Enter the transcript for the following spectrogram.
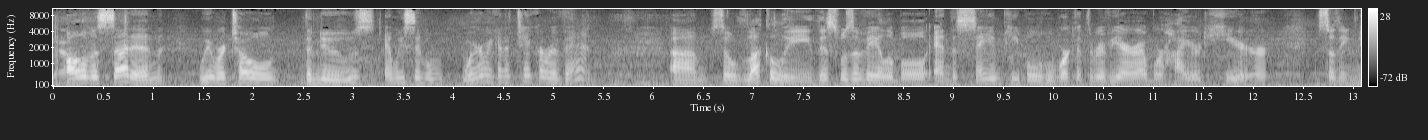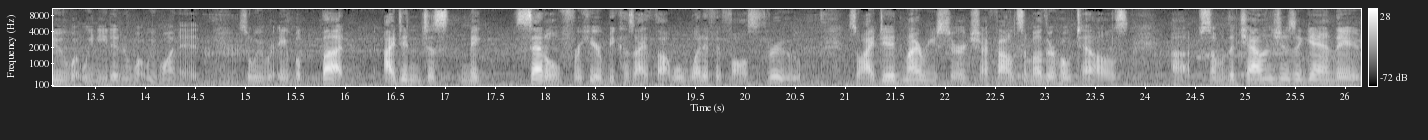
Yeah. all of a sudden, we were told the news, and we said, Well, where are we going to take our event? Um, so luckily, this was available, and the same people who worked at the Riviera were hired here, so they knew what we needed and what we wanted. So we were able. But I didn't just make settle for here because I thought, well, what if it falls through? So I did my research. I found some other hotels. Uh, some of the challenges, again, they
